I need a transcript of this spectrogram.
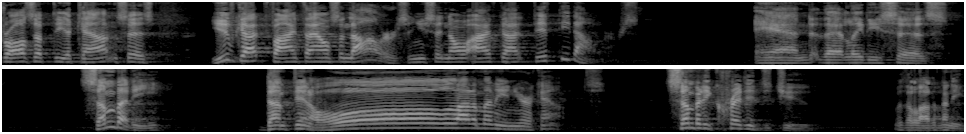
draws up the account and says, You've got $5,000. And you say, No, I've got $50. And that lady says, Somebody dumped in a whole lot of money in your accounts. Somebody credited you with a lot of money.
